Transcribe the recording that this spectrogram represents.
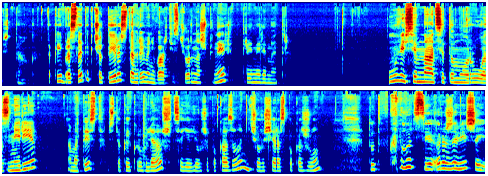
Ось так. Такий браслетик 400 гривень вартість. Чорна шпінель 3 мм. У 18 розмірі аметист, ось такий кругляш. Це я її вже показувала, нічого ще раз покажу. Тут в каблучці рожевіший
